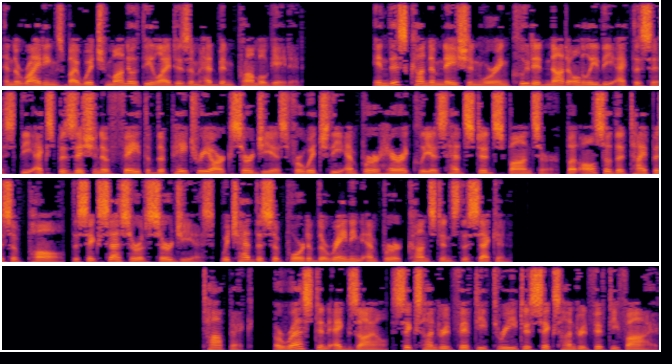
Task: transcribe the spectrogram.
and the writings by which monothelitism had been promulgated. In this condemnation were included not only the ekthesis the exposition of faith of the Patriarch Sergius for which the Emperor Heraclius had stood sponsor, but also the typus of Paul, the successor of Sergius, which had the support of the reigning Emperor Constans II. Arrest and exile 653 655.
